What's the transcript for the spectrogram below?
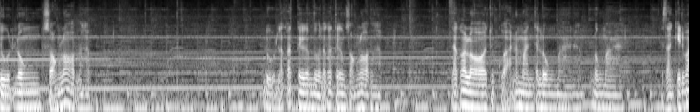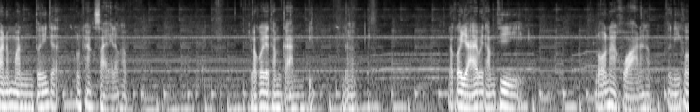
ดูดลง 2 รอบนะครับ ดูดแล้วก็เติมดูดแล้วก็เติม 2 รอบนะครับ แล้วก็รอจนกว่าน้ำมันจะลงมานะครับลงมาจะสังเกตว่าน้ำมันตัวนี้จะค่อนข้างใสแล้วครับ เราก็จะทำการปิดนะครับ แล้วก็ย้ายไปทำที่ล้อหน้าขวานะครับ ตัวนี้ก็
